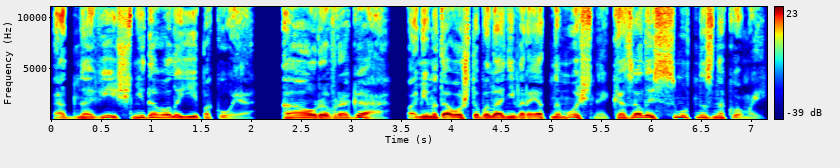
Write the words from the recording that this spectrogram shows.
Одна вещь не давала ей покоя. Аура врага, помимо того, что была невероятно мощной, казалась смутно знакомой.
